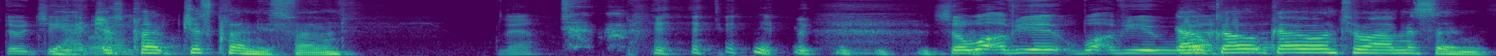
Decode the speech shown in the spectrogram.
Do it to yeah, your just phone. clone, just clone his phone. Yeah. so what have you? What have you? Go uh, go go onto Amazon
